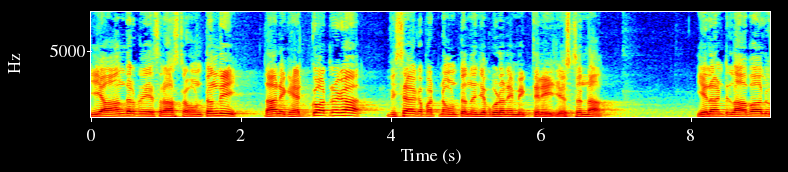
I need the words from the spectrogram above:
ఈ ఆంధ్రప్రదేశ్ రాష్ట్రం ఉంటుంది. దానికి హెడ్ క్వార్టర్గా విశాఖపట్నం ఉంటుందని చెప్పి కూడా నేను మీకు తెలియజేస్తున్నా. ఇలాంటి లాభాలు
